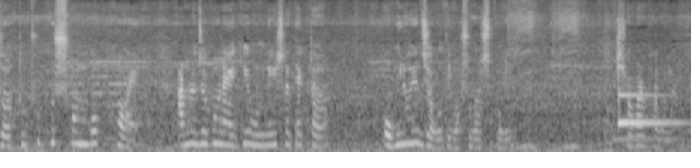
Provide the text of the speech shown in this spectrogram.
যতটুকু সম্ভব হয়, আমরা যখন একে অন্যের সাথে একটা অভিনয়ের জগতে বসবাস করি, সবার ভালো লাগবে।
